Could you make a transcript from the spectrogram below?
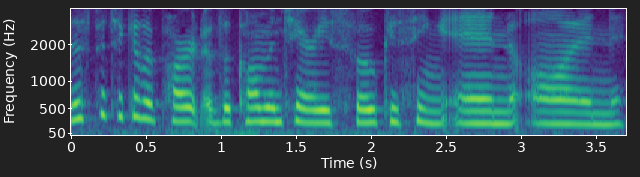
this particular part of the commentary is focusing in on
